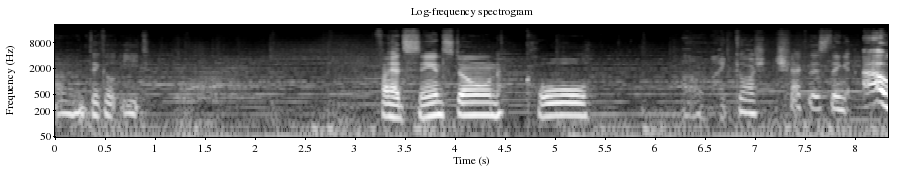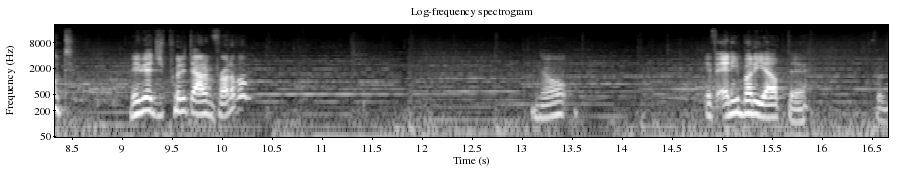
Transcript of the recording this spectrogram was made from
I don't even think he'll eat. If I had sandstone, coal. Oh my gosh, check this thing out. Maybe I just put it down in front of him? No. If anybody out there from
